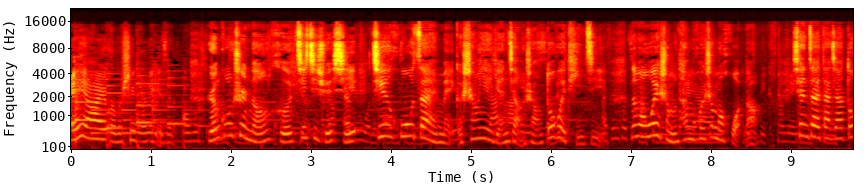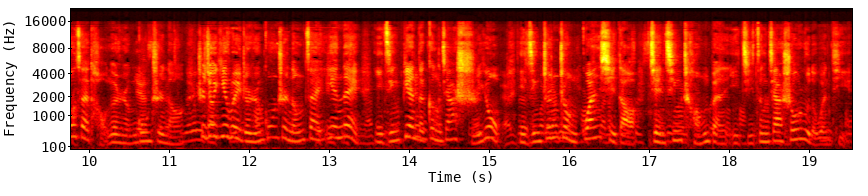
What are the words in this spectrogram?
AI or machine learning is an 人工智能和机器学习几乎在每个商业演讲上都会提及。那么为什么他们会这么火呢？现在大家都在讨论人工智能，这就意味着人工智能在业内已经变得更加实用，已经真正关系到减轻成本以及增加收入的问题。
